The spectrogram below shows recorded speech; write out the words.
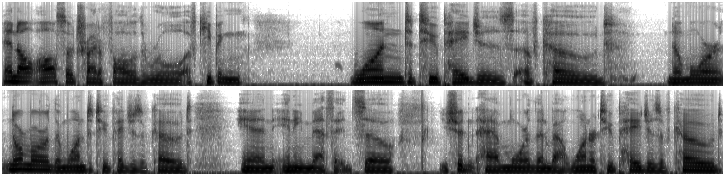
and I'll also try to follow the rule of keeping one to two pages of code no more no more than one to two pages of code in any method. So you shouldn't have more than about one or two pages of code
